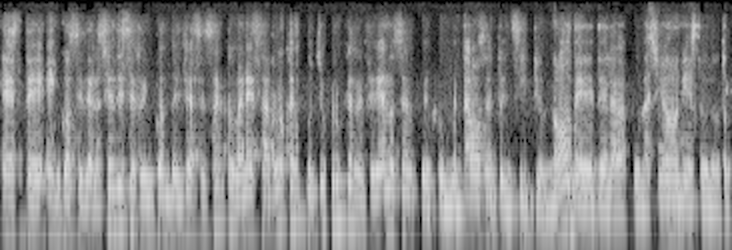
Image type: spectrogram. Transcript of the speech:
este, en consideración, dice Rincón del Jazz. Exacto, Vanessa Rojas, pues yo creo que refiriéndose al que comentamos al principio, ¿no? De, de la vacunación y esto y lo otro.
